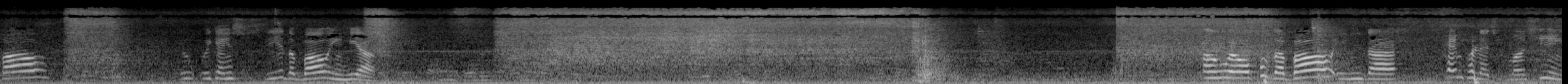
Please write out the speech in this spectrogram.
ball we can see the ball in here and we'll put the ball in the temperature machine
